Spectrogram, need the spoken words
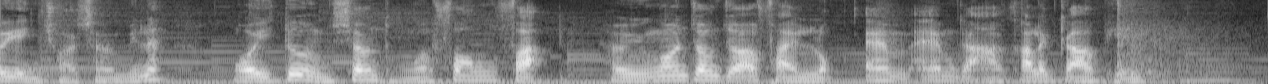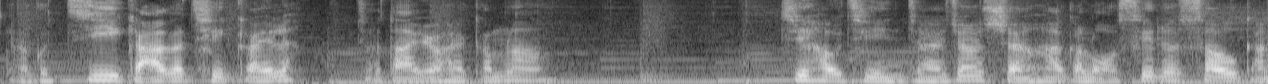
铝型材上面咧，我亦都用相同嘅方法去安裝咗一塊六 mm 嘅亞加力膠片。嗱個支架嘅設計咧就大約係咁啦。之後自然就係將上下嘅螺絲都收緊。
